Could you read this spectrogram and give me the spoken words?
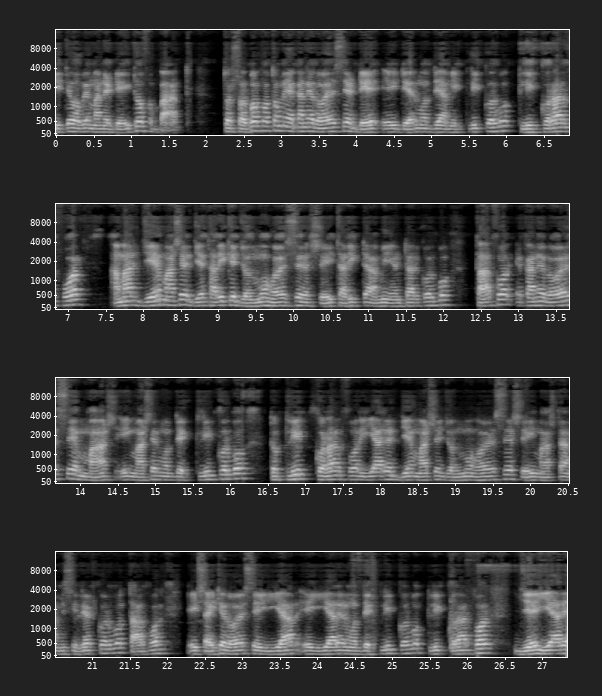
দিতে হবে মানে ডেট অফ বার্থ তো সর্বপ্রথমে এখানে রয়েছে ডে, এই ডের মধ্যে আমি ক্লিক করব। ক্লিক করার পর আমার যে মাসে যে তারিখে জন্ম হয়েছে, সেই তারিখটা আমি এন্টার করব। তারপর এখানে রয়েছে মাস, এই মাসের মধ্যে ক্লিক করব। তো ক্লিক করার পর ইয়ারের যে মাসে জন্ম হয়েছে, সেই মাসটা আমি সিলেক্ট করব। তারপর এই সাইটে রয়েছে ইয়ার এই ইয়ারের মধ্যে ক্লিক করব। ক্লিক করার পর যে ইয়ারে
